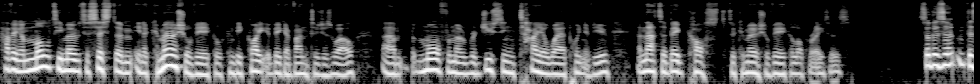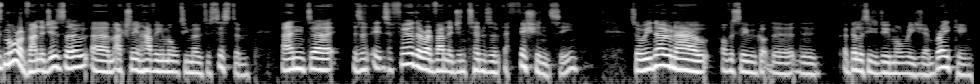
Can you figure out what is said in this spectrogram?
having a multi-motor system in a commercial vehicle can be quite a big advantage as well, um, but more from a reducing tyre wear point of view, and that's a big cost to commercial vehicle operators. So there's a there's more advantages though um, actually in having a multi-motor system, and uh, a, it's a further advantage in terms of efficiency. So we know now, obviously, we've got the the ability to do more regen braking,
